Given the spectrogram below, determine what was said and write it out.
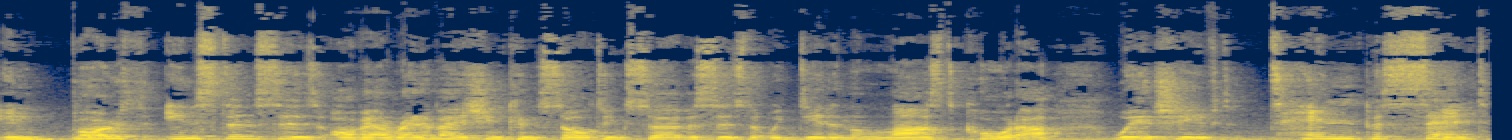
In both instances of our renovation consulting services that we did in the last quarter, we achieved 10%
